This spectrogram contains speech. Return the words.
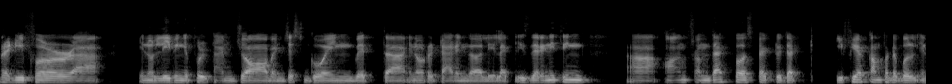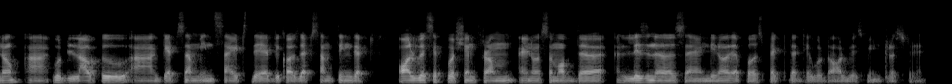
ready for uh, you know leaving a full-time job and just going with uh, you know retiring early like is there anything uh, on from that perspective that if you're comfortable you know uh, would love to uh, get some insights there because that's something that always a question from you know some of the listeners and you know the perspective that they would always be interested in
